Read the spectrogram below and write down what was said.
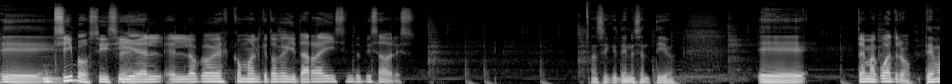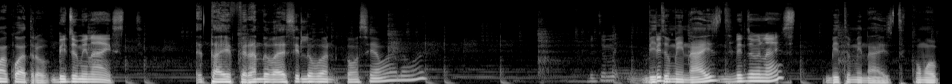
Eh, Sí, pues sí, sí, sí. El, el loco es como el que toca guitarra y sintetizadores. Así que tiene sentido. Eh, Tema 4. tema 4. Bituminized. Estaba esperando para decirlo, bueno. ¿Cómo se llama? Bituminized. Bituminized. Bituminized. Como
